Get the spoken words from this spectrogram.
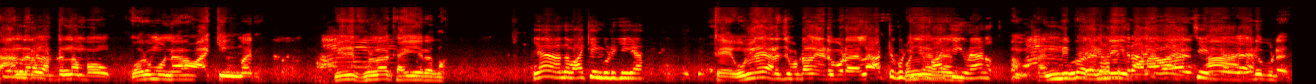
சாயந்தரம். மட்டும்தான் போகும். ஒரு மணி நேரம் வாக்கிங் மாதிரி. மீதி ஃபுல்லா கையறதான். ஏன் அந்த வாக்கிங் குடிக்கீங்க? உள்ளே அடைச்சு போட்டாலும் எடுபடாது ஆட்டுக்குட்டிக்கு வாக்கிங் வேணும். கண்டிப்பா உள்ளே ரெண்டு போனாதான். எடுபடாது.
